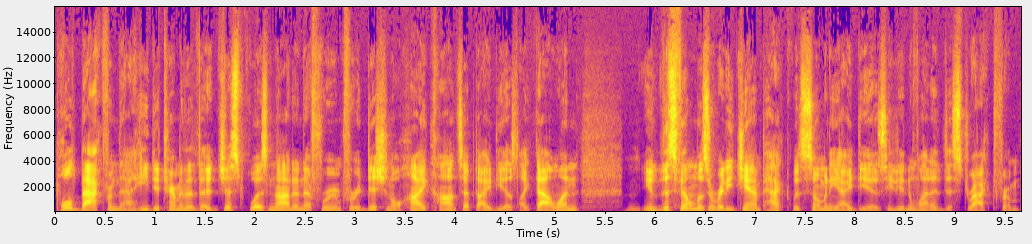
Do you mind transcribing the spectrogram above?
pulled back from that. He determined that there just was not enough room for additional high concept ideas like that one. You know, this film was already jam packed with so many ideas. He didn't want to distract from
